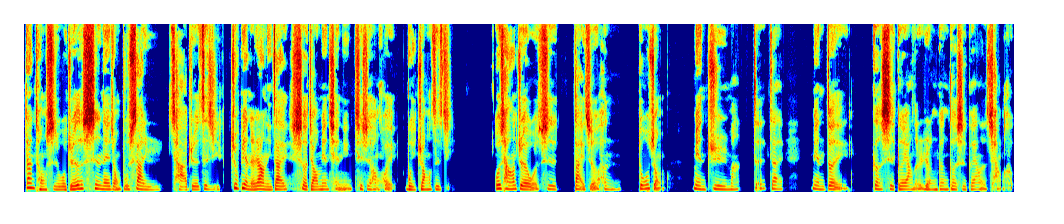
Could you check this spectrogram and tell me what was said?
但同时，我觉得是那种不善于察觉自己，就变得让你在社交面前，你其实很会伪装自己。我常常觉得我是戴着很多种面具吗？对，在面对各式各样的人跟各式各样的场合，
